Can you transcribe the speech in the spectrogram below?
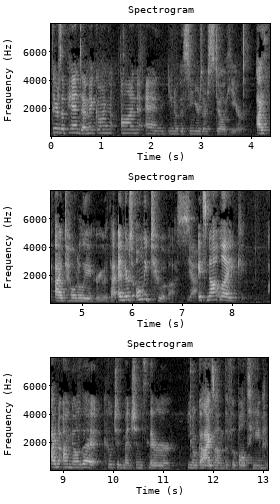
there's a pandemic going on and you know the seniors are still here. I I totally agree with that. And there's only two of us. Yeah. It's not like I I know that coach had mentioned there you know guys on the football team had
